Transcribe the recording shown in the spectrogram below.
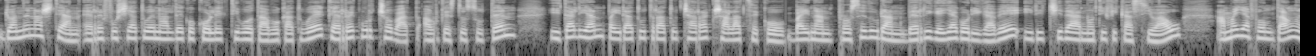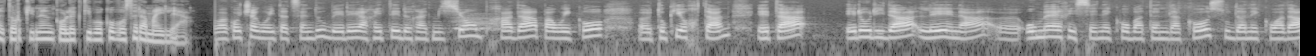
Joan den astean, errefusiatuen aldeko kolektibo eta abokatuek errekurtso bat aurkeztu zuten, Italian pairatu tratu txarrak salatzeko, bainan prozeduran berri gehiagori gabe iritsi da notifikazio hau, Amaia Fontan etorkinen kolektiboko bozera mailea. Bakoitzak goitatzen du bere arrete de readmission Prada paueko uh, toki hortan. Eta erori da lehena uh, Omer izeneko batendako sudanekoa da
